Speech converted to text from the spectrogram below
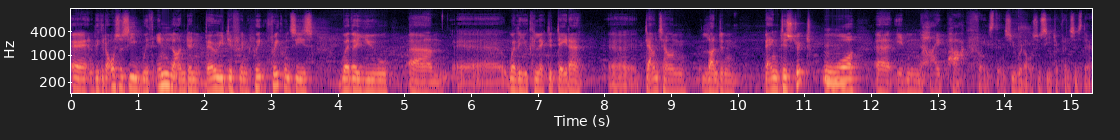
uh, and we could also see within London very different fre- frequencies. Whether you um, uh, whether you collected data uh, downtown London Bank District or uh, in Hyde Park, for instance. You would also see differences there.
